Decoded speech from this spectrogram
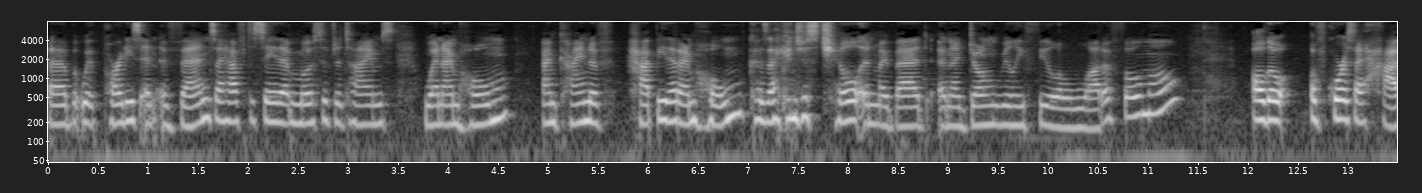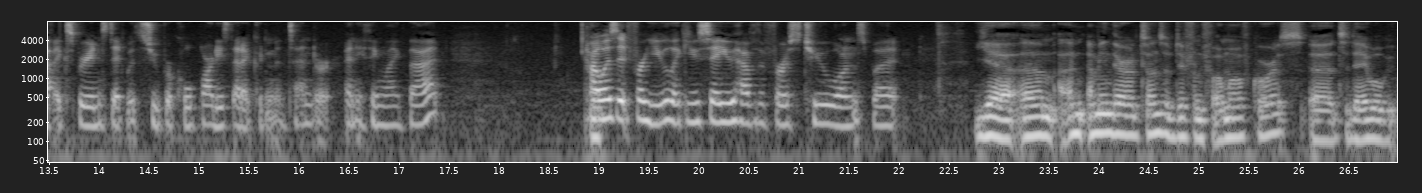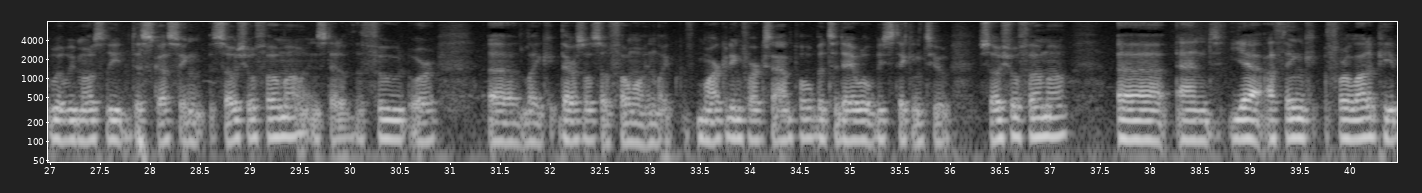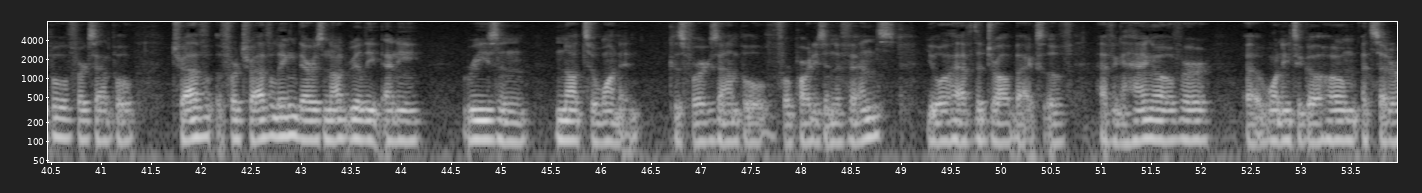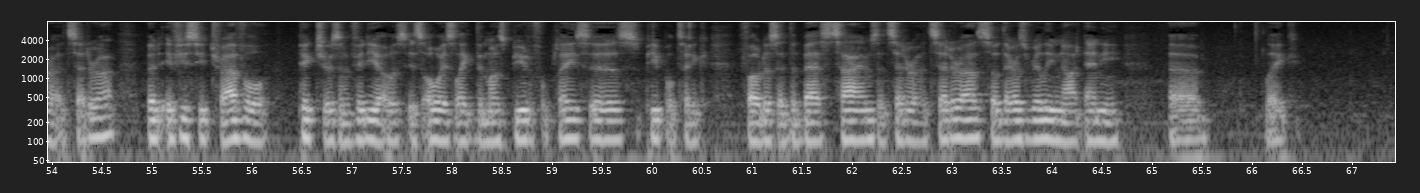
uh, but with parties and events, I have to say that most of the times when I'm home, I'm kind of happy that I'm home because I can just chill in my bed and I don't really feel a lot of FOMO. Although, of course, I have experienced it with super cool parties that I couldn't attend or anything like that. How is it for you? Like you say, you have the first two ones, but Yeah, um, I, I mean, there are tons of different FOMO, of course. Uh, today we'll be, we'll be mostly discussing social FOMO instead of the food or, uh, like, there's also FOMO in, like, marketing, for example, but today we'll be sticking to social FOMO. Uh, and yeah, I think for a lot of people, for example, travel for traveling, there is not really any reason not to want it. Because, for example, for parties and events, you will have the drawbacks of having a hangover, uh, wanting to go home, etc., etc. But if you see travel pictures and videos, it's always like the most beautiful places. People take photos at the best times, etc., etc. So there's really not any, uh, like,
